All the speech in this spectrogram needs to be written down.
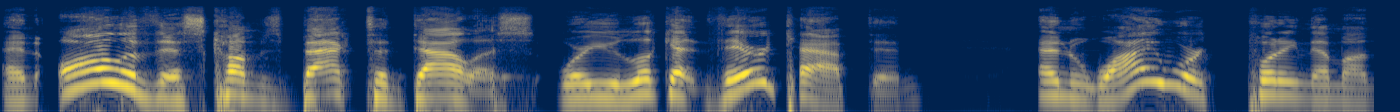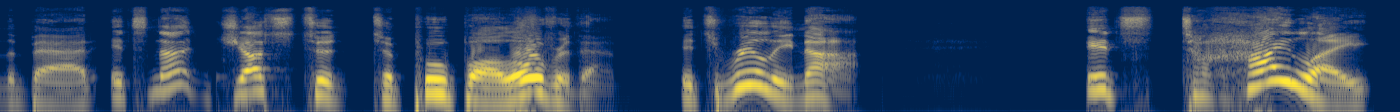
And all of this comes back to Dallas, where you look at their captain and why we're putting them on the bad. It's not just to, to poop all over them, it's really not. It's to highlight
